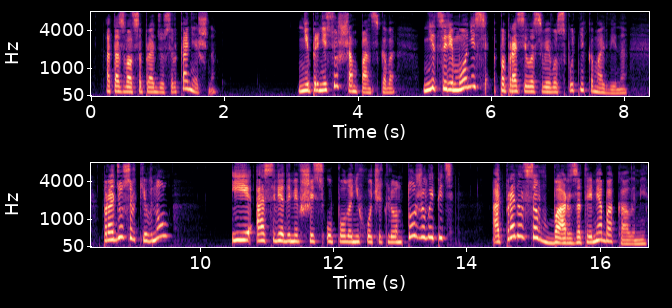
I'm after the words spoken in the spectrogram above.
— отозвался продюсер, — «конечно». «Не принесешь шампанского?» «Не церемонясь», — попросила своего спутника Мальвина. Продюсер кивнул и, осведомившись у Пола, не хочет ли он тоже выпить, отправился в бар за тремя бокалами.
